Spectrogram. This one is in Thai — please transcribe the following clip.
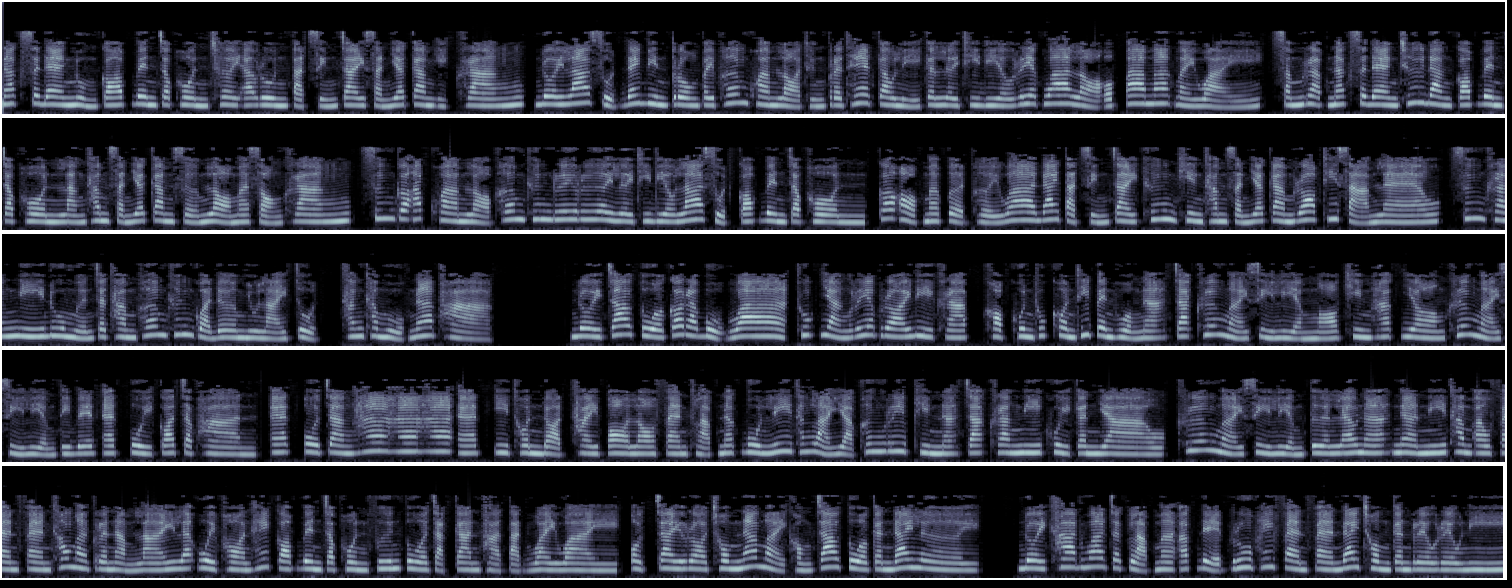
นักแสดงหนุ่มก๊อฟเบญจพลเชยอรุณตัดสินใจสัญญกรรมอีกครั้ง โดยล่าสุดได้บินตรงไปเพิ่มความหล่อถึงประเทศเกาหลีกันเลยทีเดียวเรียกว่าหล่ออปป้ามากไม่ไหว สำหรับนักแสดงชื่อดังก๊อฟเบญจพลหลังทำสัญญกรรมเสริมหล่อมาสองครั้ง ซึ่งก็อัพความหล่อเพิ่มขึ้นเรื่อยๆ เลยทีเดียวล่าสุดก๊อฟเบญจพลก็ออกมาเปิดเผยว่าได้ตัดสินใจขึ้นเคียงทำสัญญกรรมรอบที่สามแล้ว ซึ่งครั้งนี้ดูเหมือนจะทำเพิ่มขึ้นกว่าเดิมอยู่หลายจุด ทั้งขมูกหน้าผาก โดยเจ้าตัวก็ระบุว่า ทุกอย่างเรียบร้อยดีครับ ขอบคุณทุกคนที่เป็นห่วงนะจากเครื่องหมายสี่เหลี่ยมหมอคิมฮักยอง เครื่องหมายสี่เหลี่ยมติเบตแอดปุยก็จะพานแอดโอจัง555แอ ดอีทนดอทไทยปอลอแฟนคลับนักบูลลี่ทั้งหลายอย่าเพิ่งรีบพิมพ์นะจ๊ะครั้งนี้คุยกันยาว เครื่องหมายสี่เหลี่ยมเตือนแล้วนะ งานนี้ทำเอาแฟนๆเข้ามากระหน่ำไลค์และอวยพรให้กอฟเบญจพลฟื้นตัวจากการผ่าตัดไวๆอดใจรอชมหน้าใหม่ของเจ้าตัวกันได้เลยโดยคาดว่าจะกลับมาอัปเดตรูปให้แฟนๆ ได้ชมกันเร็วๆ นี้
